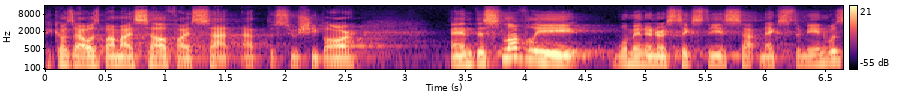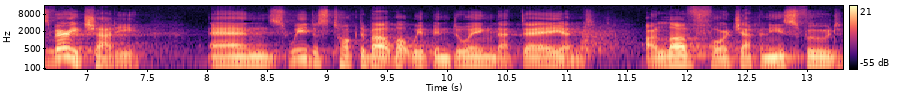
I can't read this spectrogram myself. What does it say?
because I was by myself, I sat at the sushi bar. And this lovely woman in her 60s sat next to me and was very chatty. And we just talked about what we've been doing that day and our love for Japanese food.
